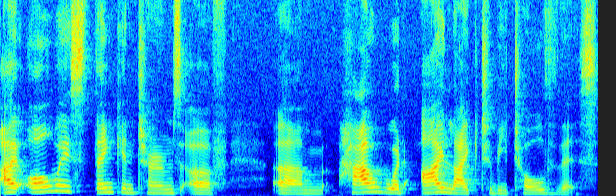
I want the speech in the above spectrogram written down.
I always think in terms of um, how would I like to be told this?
